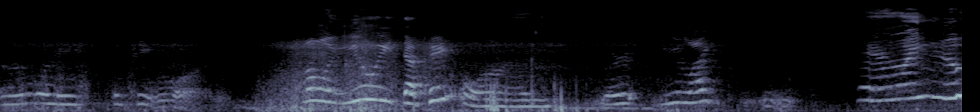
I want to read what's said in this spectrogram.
I'm to eat the pink one. Oh, you eat the pink one. You like pink. I like you.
